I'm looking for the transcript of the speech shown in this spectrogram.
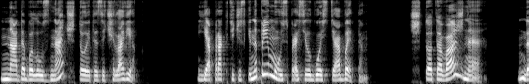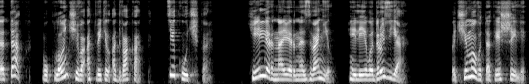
Надо было узнать, что это за человек. Я практически напрямую спросил гостя об этом. «Что-то важное?» «Да так», – уклончиво ответил адвокат. «Текучка. Киллер, наверное, звонил. Или его друзья. Почему вы так решили?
